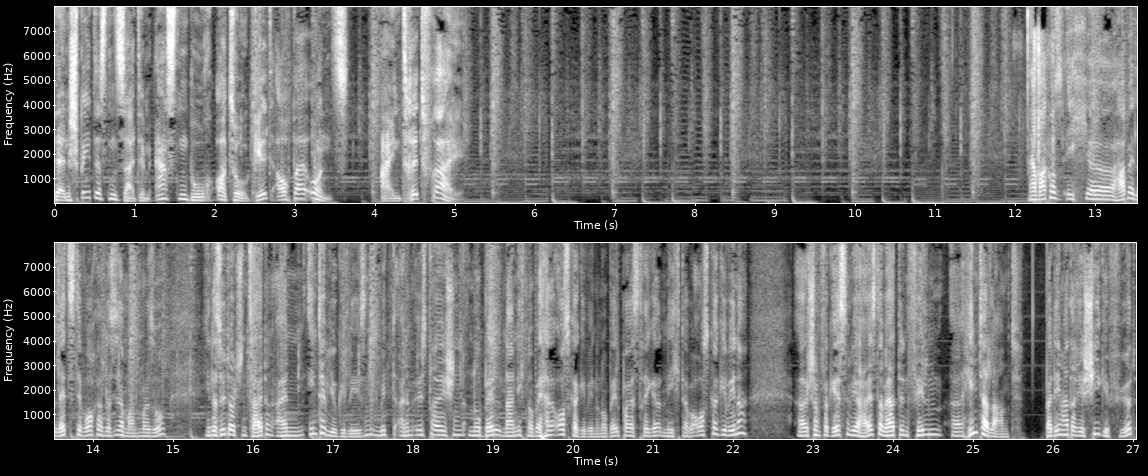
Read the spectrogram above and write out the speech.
denn spätestens seit dem ersten Buch Otto gilt auch bei uns. Eintritt frei. Herr Markus, ich äh, habe letzte Woche, und das ist ja manchmal so, in der Süddeutschen Zeitung ein Interview gelesen mit einem österreichischen Nobel, nein, nicht Nobel, Oscar-Gewinner, Nobelpreisträger nicht, aber Oscar-Gewinner, äh, schon vergessen, wie er heißt, aber er hat den Film äh, Hinterland, bei dem hat er Regie geführt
